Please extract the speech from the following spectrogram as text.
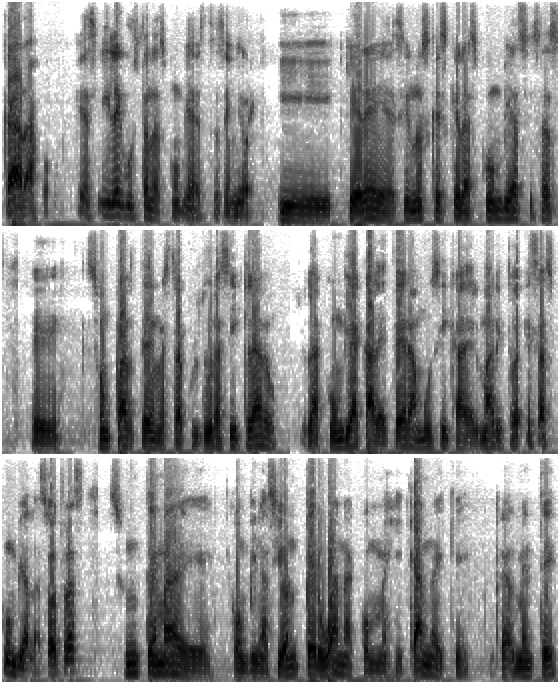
Carajo, que sí le gustan las cumbias a este señor. Y quiere decirnos que es que las cumbias, esas eh, son parte de nuestra cultura, sí, claro. La cumbia caletera, música del mar y todas esas cumbias. Las otras es un tema de combinación peruana con mexicana y que realmente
